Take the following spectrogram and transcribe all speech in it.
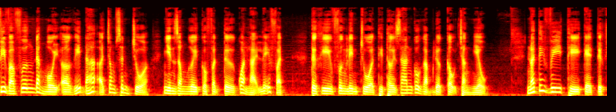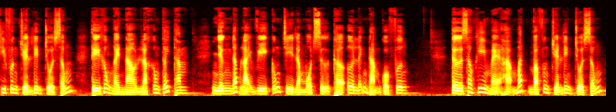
Vi và Phương đang ngồi ở ghế đá ở trong sân chùa, nhìn dòng người của Phật tử qua lại lễ Phật. Từ khi Phương lên chùa thì thời gian cô gặp được cậu chẳng nhiều. Nói tới Vi thì kể từ khi Phương chuyển lên chùa sống thì không ngày nào là không tới thăm. Nhưng đáp lại vì cũng chỉ là một sự thờ ơ lãnh đạm của Phương. Từ sau khi mẹ hạ mất và Phương chuyển lên chùa sống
